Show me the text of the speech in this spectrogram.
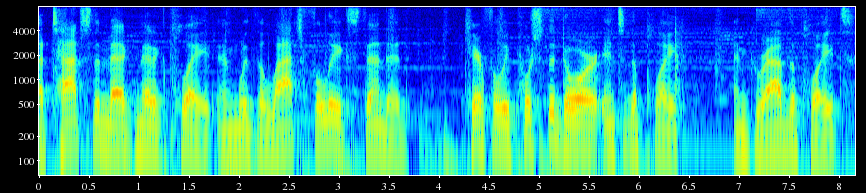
Attach the magnetic plate and with the latch fully extended, carefully push the door into the plate and grab the plate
